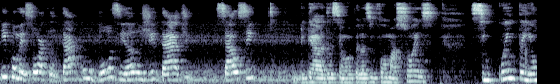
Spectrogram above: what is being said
e começou a cantar com 12 anos de idade. Salsi. Obrigada, Selma, pelas informações. 51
